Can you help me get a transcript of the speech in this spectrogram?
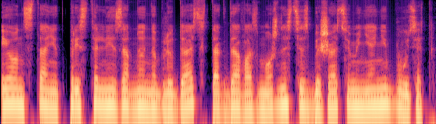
и он станет пристальнее за мной наблюдать, тогда возможности сбежать у меня не будет.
